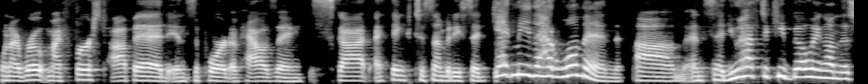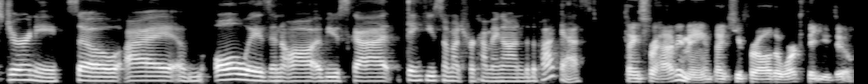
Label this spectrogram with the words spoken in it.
When I wrote my first op ed in support of housing, Scott, I think to somebody said, Get me that woman, um, and said, You have to keep going on this journey. So I am always in awe of you, Scott. Thank you so much for coming on to the podcast. Thanks for having me. And thank you for all the work that you do.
